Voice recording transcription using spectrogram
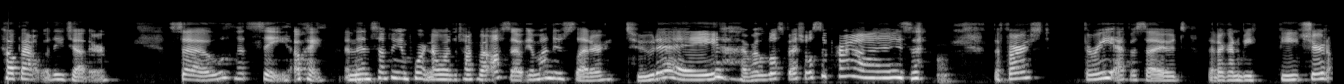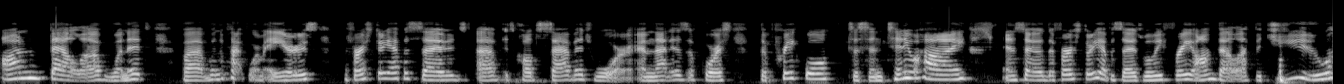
help out with each other. So let's see. Okay, and then something important I wanted to talk about also in my newsletter today. I have a little special surprise. The first three episodes that are going to be featured on Vella when it uh, when the platform airs. The first three episodes of it's called Savage War, and that is of course the prequel to Centennial High. And so the first three episodes will be free on Vella, but you,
